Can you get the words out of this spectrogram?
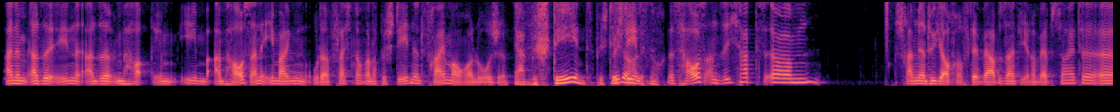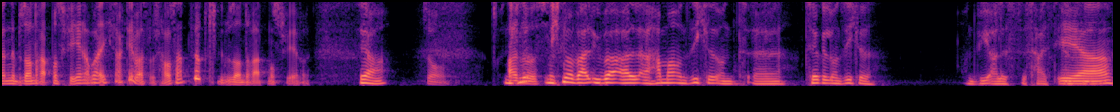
einem, also in, also im, Ha- im, eben am Haus einer ehemaligen oder vielleicht noch noch bestehenden Freimaurerloge. Ja, bestehend, besteht Bestehend. alles noch. Das Haus an sich hat, ähm, schreiben die natürlich auch auf der Werbeseite ihrer Webseite, äh, eine besondere Atmosphäre, aber ich sag dir was, das Haus hat wirklich eine besondere Atmosphäre. Ja. So. Nicht, Also nur, nicht nur, weil überall äh, Hammer und Sichel und äh, Zirkel und Sichel und wie alles, das heißt, die Ja.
